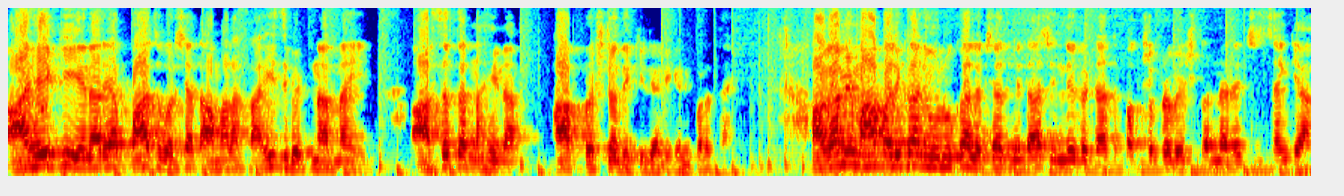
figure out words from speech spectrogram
आहे की येणाऱ्या पाच वर्षात आम्हाला काहीच भेटणार नाही? असं तर नाही ना? हा प्रश्न देखील या ठिकाणी पडत आहे. आगामी महापालिका निवडणुका लक्षात घेता शिंदे गटात पक्ष प्रवेश करणाऱ्याची संख्या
